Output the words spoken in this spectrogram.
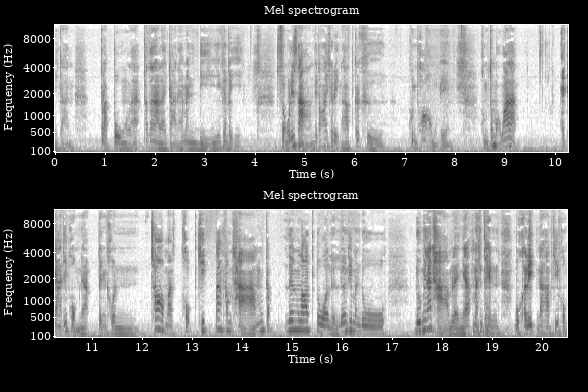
มีการปรับปรุงและพัฒนารายการให้มันดียิ่งขึ้นไปอีก ส่วนคนที่สามไม่ต้องให้เครดิตนะครับ ก็คือคุณพ่อของผมเอง ผมต้องบอกว่าไอการที่ผมเนี่ยเป็นคนชอบมาคบคิดตั้งคำถามกับเรื่องรอบตัวหรือเรื่องที่มันดู ดูไม่น่าถามอะไรเงี้ย มันเป็นบุคลิกนะครับ ที่ผม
